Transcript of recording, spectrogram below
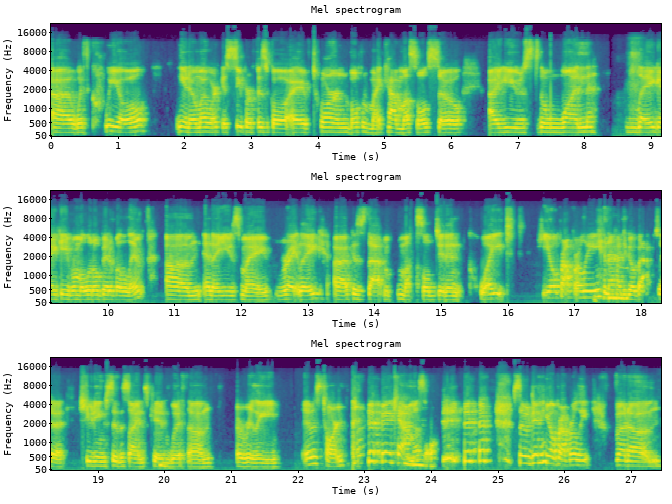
uh, with Kuiil you know my work is super physical. I've torn both of my calf muscles so i used the one leg i gave him a little bit of a limp um, and i used my right leg because uh, that muscle didn't quite heal properly and i had to go back to shooting Sid the Science Kid with um, a really it was torn calf muscle. So it didn't heal properly but um,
